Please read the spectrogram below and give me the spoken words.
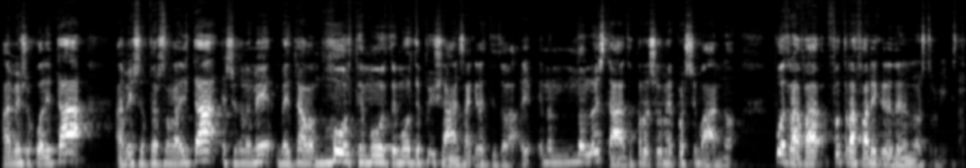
ha messo qualità, ha messo personalità e secondo me meritava molte, molte, molte più chance anche da titolare. E non, non lo è stato, però secondo me il prossimo anno potrà, fa, potrà far ricredere nel nostro mister.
